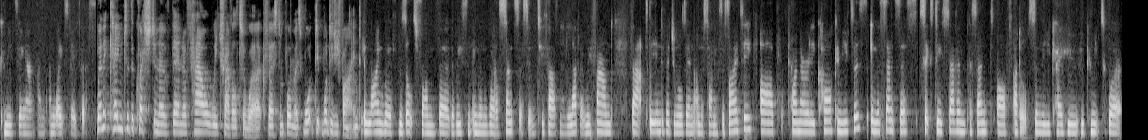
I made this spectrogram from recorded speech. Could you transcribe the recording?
commuting and, and, and, weight status. When it came to the question of then of how we travel to work, first and foremost, what did, what did you find? In line with results from the, the recent England and Wales census in 2011, we found that the individuals in Understanding Society are pr- primarily car commuters. In the census, 67% of adults in the UK who, who commute to work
